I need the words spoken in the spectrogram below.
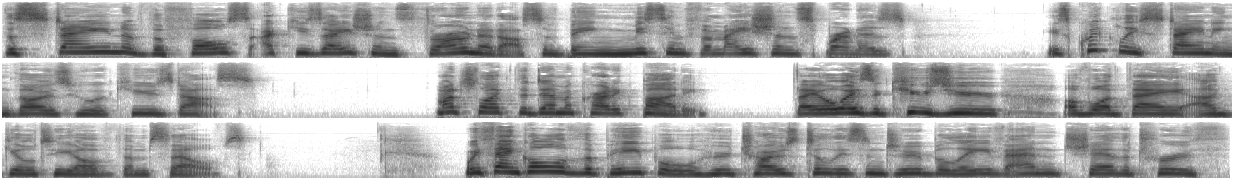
the stain of the false accusations thrown at us of being misinformation spreaders is quickly staining those who accused us. Much like the Democratic Party, they always accuse you of what they are guilty of themselves. We thank all of the people who chose to listen to, believe, and share the truth.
